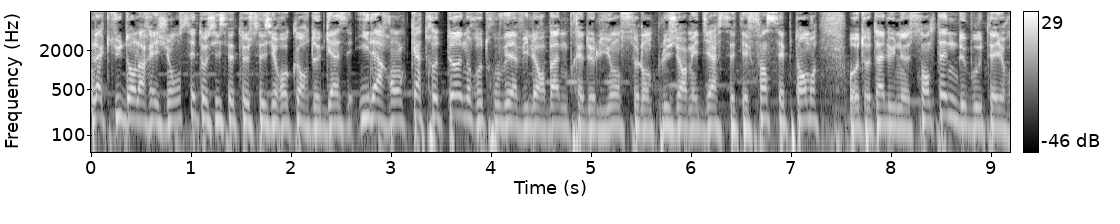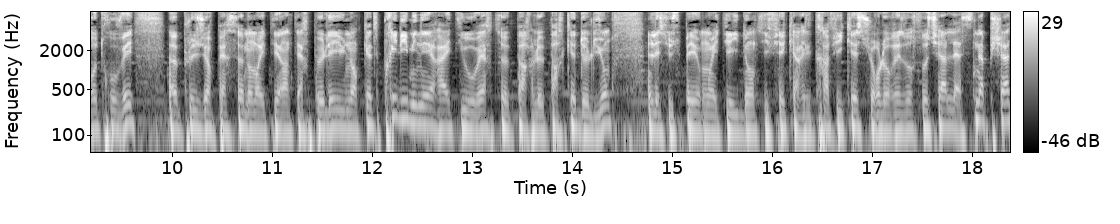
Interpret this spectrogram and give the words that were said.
L'actu dans la région, c'est aussi cette saisie record de gaz hilarant. 4 tonnes retrouvées à Villeurbanne près de Lyon. Selon plusieurs médias, c'était fin septembre. Au total, une centaine de bouteilles retrouvées. Euh, plusieurs personnes ont été interpellées. Une enquête préliminaire a été ouverte par le parquet de Lyon. Les suspects ont été identifiés car ils trafiquaient sur le réseau social Snapchat.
